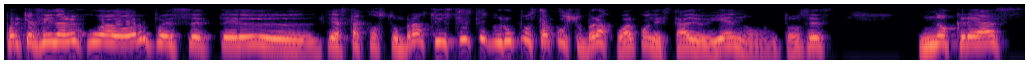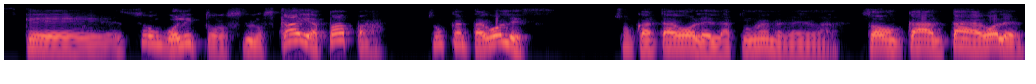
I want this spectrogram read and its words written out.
Porque al final el jugador, pues, este, él ya está acostumbrado. Este, este grupo está acostumbrado a jugar con estadio lleno. Entonces, no creas que son golitos. Los calla, papa. Son cantagoles. Son cantagoles. La, son cantagoles.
